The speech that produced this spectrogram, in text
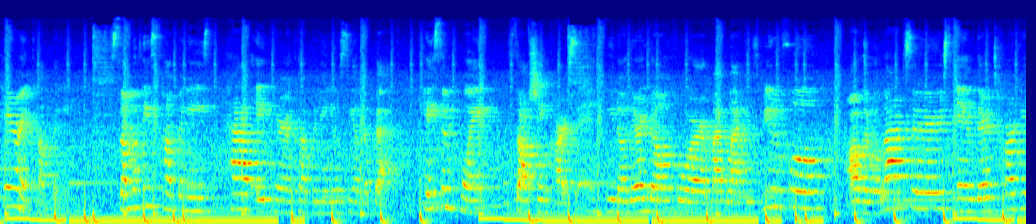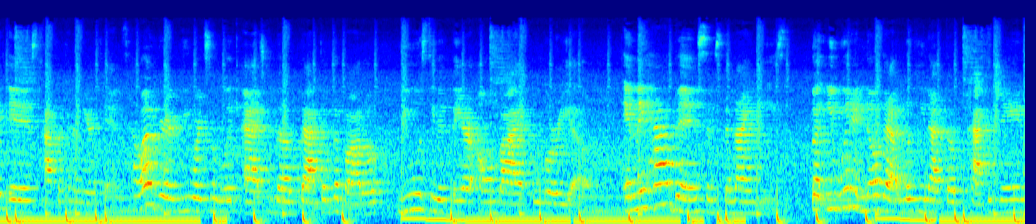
parent company. Some of these companies have a parent company you'll see on the back. Case in point, SoftSheen-Carson. You know, they're known for My Black is Beautiful, all the relaxers, and their target is African Americans. However, if you were to look at the back of the bottle, you will see that they are owned by L'Oreal. And they have been since the 90s. But you wouldn't know that looking at the packaging,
